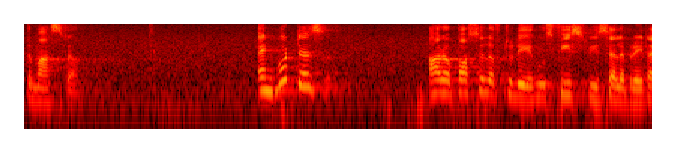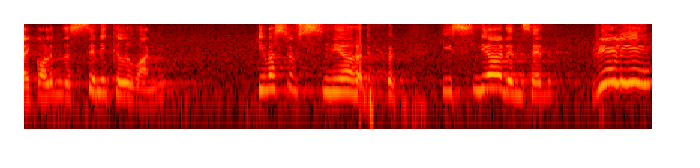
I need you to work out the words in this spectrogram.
the Master. And what does our apostle of today, whose feast we celebrate, I call him the cynical one, he must have sneered. he sneered and said, Really?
